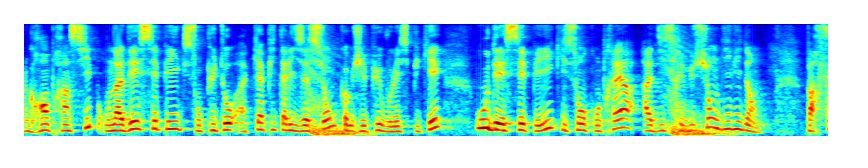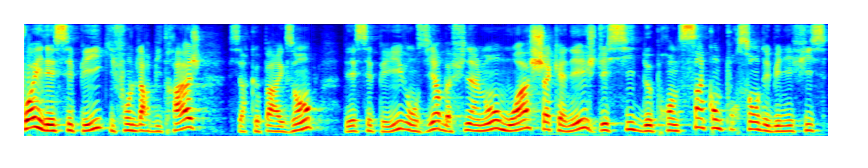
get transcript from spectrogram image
grands principes. On a des SCPI qui sont plutôt à capitalisation, comme j'ai pu vous l'expliquer, ou des SCPI qui sont au contraire à distribution de dividendes. Parfois, il y a des SCPI qui font de l'arbitrage, c'est-à-dire que par exemple, des SCPI vont se dire bah, finalement, moi, chaque année, je décide de prendre 50% des bénéfices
